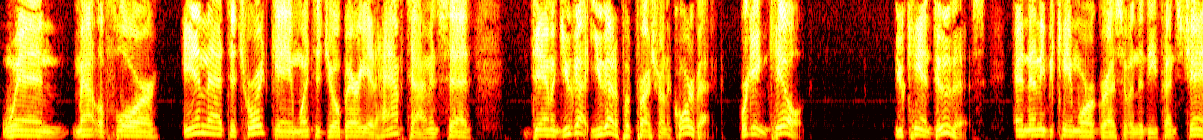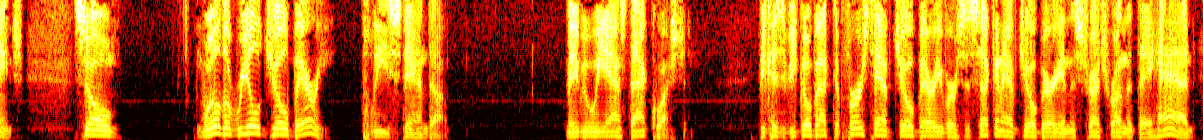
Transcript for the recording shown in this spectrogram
when Matt LaFleur in that Detroit game went to Joe Barry at halftime and said, damn it, you got, you got to put pressure on the quarterback. We're getting killed. You can't do this. And then he became more aggressive and the defense changed. So will the real Joe Barry please stand up? Maybe we ask that question. Because if you go back to first half Joe Barry versus second half Joe Barry in the stretch run that they had,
